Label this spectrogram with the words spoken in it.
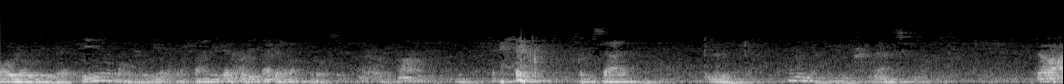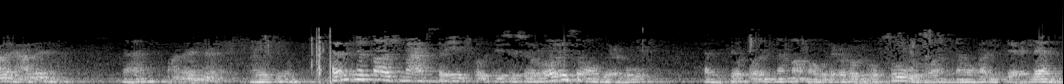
مولوية ذاتية ومولوية رفانية لماذا لا الأصول مثال لو عليه عليه نعم النقاش مع السيد قدس سره ليس موضعه الفقه إنما موضعه الأصول وأنه هل فعلا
